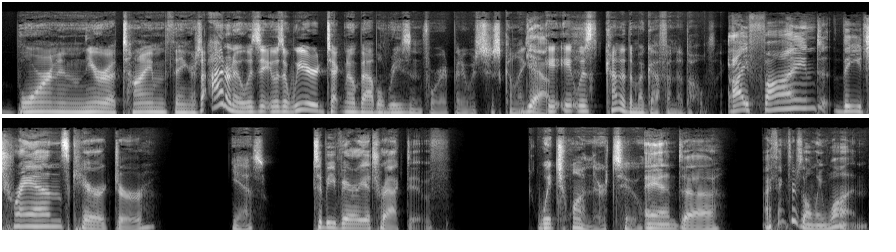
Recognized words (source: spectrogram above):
born in near a time thing or something. I don't know. It was it was a weird technobabble reason for it, but it was just kind of like Yeah. it, it was kind of the MacGuffin of the whole thing. I find the trans character Yes. to be very attractive, Which one? There are two. and uh, I think there's only one.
